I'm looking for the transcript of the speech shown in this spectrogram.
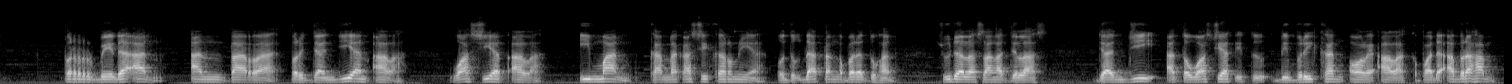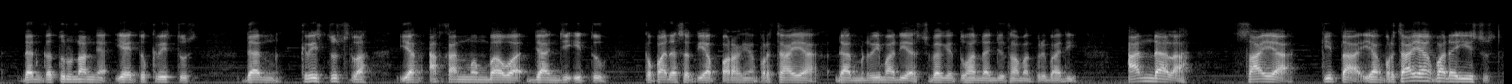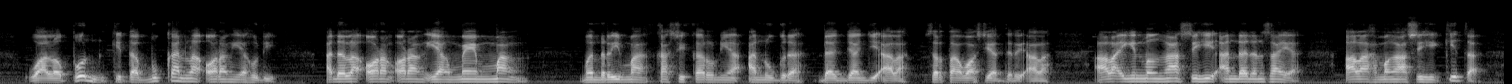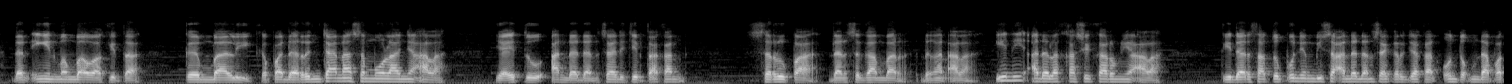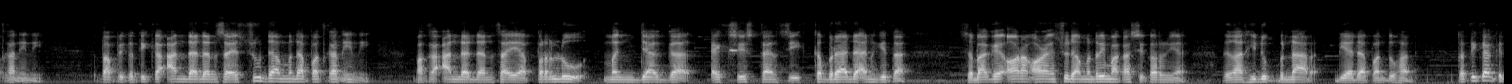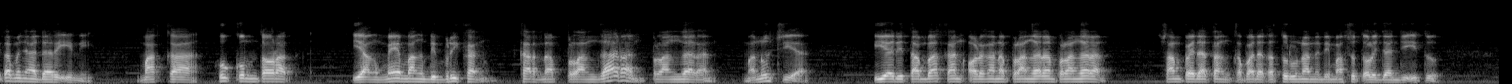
perbedaan antara perjanjian Allah, wasiat Allah, iman karena kasih karunia untuk datang kepada Tuhan sudahlah sangat jelas. Janji atau wasiat itu diberikan oleh Allah kepada Abraham dan keturunannya yaitu Kristus dan Kristuslah yang akan membawa janji itu kepada setiap orang yang percaya dan menerima dia sebagai Tuhan dan Juru Selamat pribadi. Andalah saya, kita yang percaya kepada Yesus, walaupun kita bukanlah orang Yahudi, adalah orang-orang yang memang menerima kasih karunia anugerah dan janji Allah serta wasiat dari Allah. Allah ingin mengasihi Anda dan saya. Allah mengasihi kita dan ingin membawa kita kembali kepada rencana semulanya Allah, yaitu Anda dan saya diciptakan serupa dan segambar dengan Allah. Ini adalah kasih karunia Allah. Tidak ada satupun yang bisa Anda dan saya kerjakan untuk mendapatkan ini. Tetapi ketika Anda dan saya sudah mendapatkan ini, maka Anda dan saya perlu menjaga eksistensi keberadaan kita sebagai orang-orang yang sudah menerima kasih karunia dengan hidup benar di hadapan Tuhan. Ketika kita menyadari ini, maka hukum Taurat yang memang diberikan karena pelanggaran-pelanggaran manusia, ia ditambahkan oleh karena pelanggaran-pelanggaran sampai datang kepada keturunan yang dimaksud oleh janji itu.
